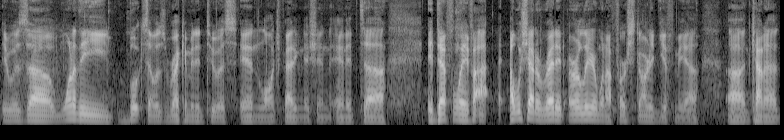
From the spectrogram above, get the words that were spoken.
It was uh, one of the books that was recommended to us in Launchpad Ignition, and it uh, it definitely. If I, I wish I'd have read it earlier when I first started Gift Me uh, and kind of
